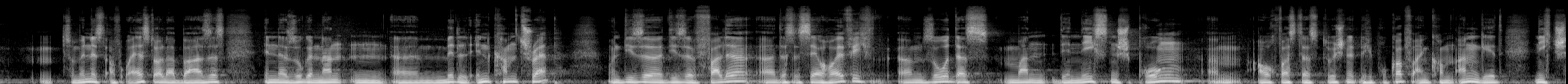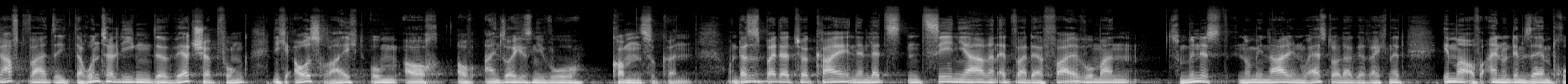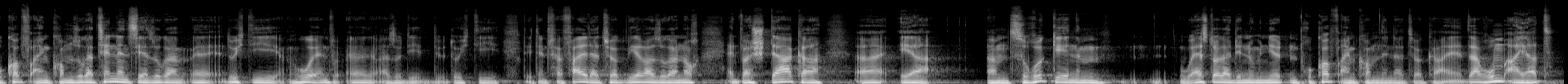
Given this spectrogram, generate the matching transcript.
zumindest auf US-Dollar-Basis in der sogenannten äh, Middle Income Trap. Und diese, diese Falle, äh, das ist sehr häufig ähm, so, dass man den nächsten Sprung, ähm, auch was das durchschnittliche Pro-Kopf-Einkommen angeht, nicht schafft, weil die darunterliegende Wertschöpfung nicht ausreicht, um auch auf ein solches Niveau kommen zu können. Und das ist bei der Türkei in den letzten zehn Jahren etwa der Fall, wo man zumindest nominal in US-Dollar gerechnet, immer auf ein und demselben Pro-Kopf-Einkommen, sogar tendenziell sogar äh, durch die hohe, äh, also die, durch die, den Verfall der Türk-Lira sogar noch etwas stärker äh, eher ähm, zurückgehen im US-Dollar denominierten Pro-Kopf-Einkommen in der Türkei, da rumeiert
